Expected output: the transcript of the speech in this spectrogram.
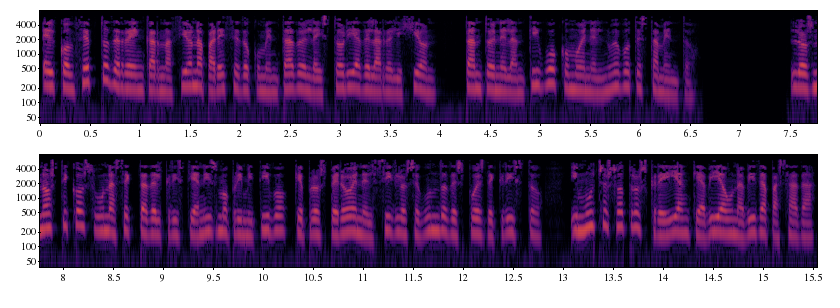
El concepto de reencarnación aparece documentado en la historia de la religión, tanto en el Antiguo como en el Nuevo Testamento. Los gnósticos, una secta del cristianismo primitivo que prosperó en el siglo II después de Cristo, y muchos otros creían que había una vida pasada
